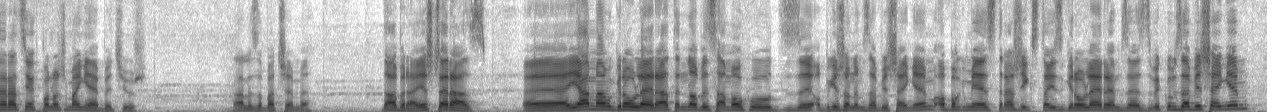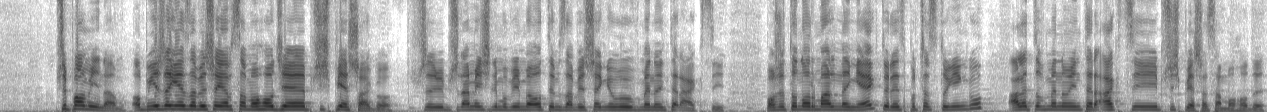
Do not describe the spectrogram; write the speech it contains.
deklaracjach ponoć ma nie być już. Ale zobaczymy. Dobra, jeszcze raz. E, ja mam Growlera, ten nowy samochód z obniżonym zawieszeniem. Obok mnie strażnik stoi z Growlerem ze zwykłym zawieszeniem. Przypominam, obniżenie zawieszenia w samochodzie przyspiesza go. Przy, przynajmniej jeśli mówimy o tym zawieszeniu w menu interakcji. Może to normalne nie, które jest podczas tuningu, ale to w menu interakcji przyspiesza samochody.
